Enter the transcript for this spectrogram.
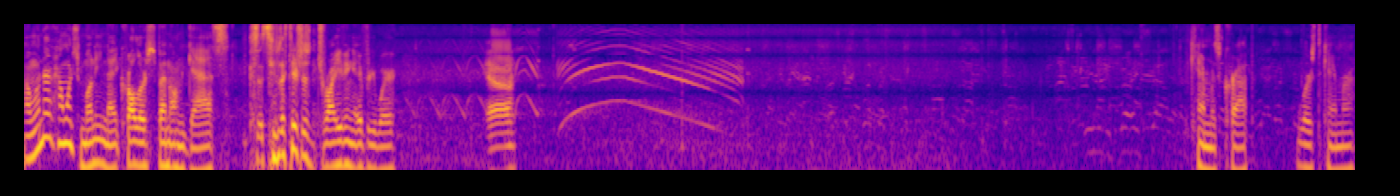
I wonder how much money Nightcrawler spent on gas. Because it seems like they're just driving everywhere. Yeah. Camera's crap. Worst camera.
